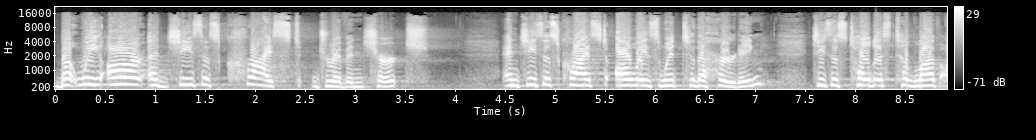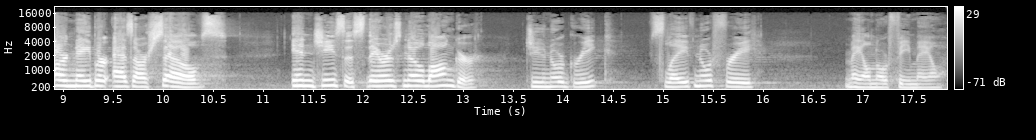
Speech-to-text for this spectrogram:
but we are a Jesus Christ driven church. And Jesus Christ always went to the hurting. Jesus told us to love our neighbor as ourselves. In Jesus, there is no longer Jew nor Greek, slave nor free, male nor female.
